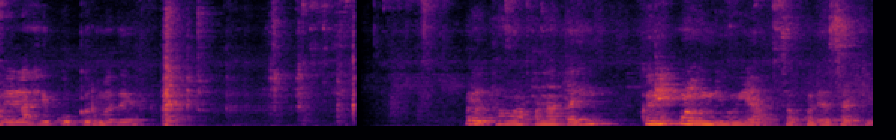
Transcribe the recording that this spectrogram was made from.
लावलेला आहे कुकरमध्ये. प्रथम आपण आता ही कणिक मळून घेऊया चकोल्यासाठी.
